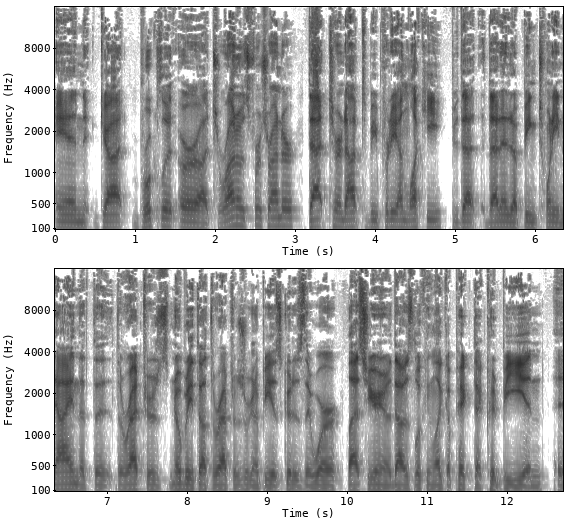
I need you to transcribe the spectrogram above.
and got Brooklyn or uh, Toronto's first rounder. That turned out to be pretty unlucky. That that ended up being 29. That the the Raptors nobody thought the Raptors were going to be as good as they were last year. You know that was looking like a pick that could be in uh,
